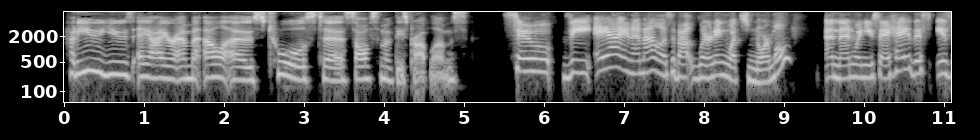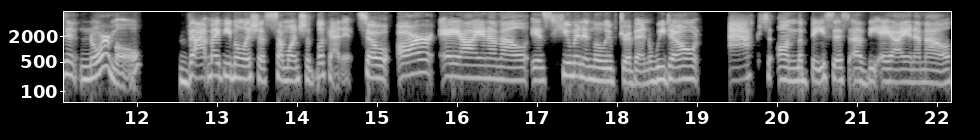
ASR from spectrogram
How do you use AI or ML as tools to solve some of these problems? So, the AI and ML is about learning what's normal. And then when you say, hey, this isn't normal, that might be malicious. Someone should look at it. So, our AI and ML is human in the loop driven. We don't act on the basis of the AI and ML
